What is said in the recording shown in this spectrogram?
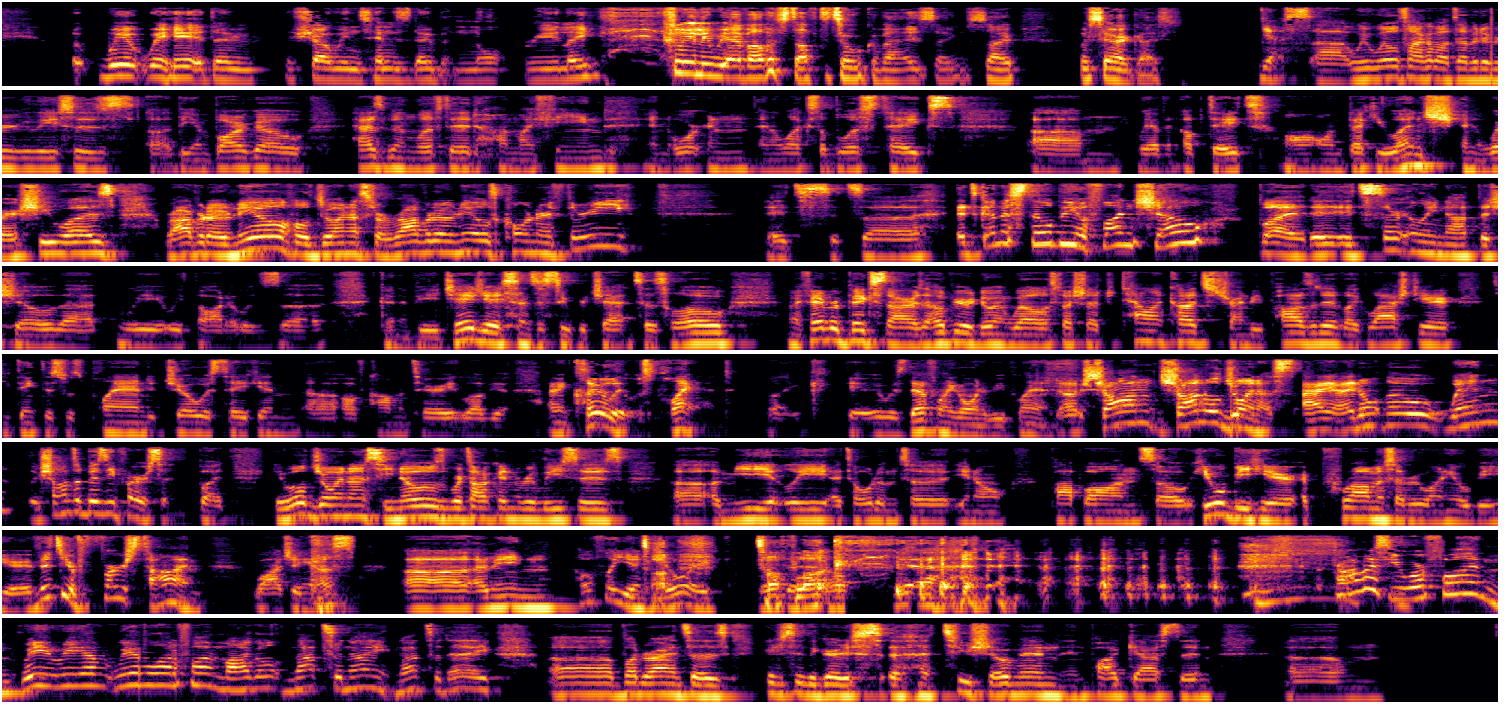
we're we're here to do the show we intend to do, but not really. Clearly, we have other stuff to talk about. It seems so. We'll see how it goes. Yes, uh, we will talk about WWE releases. Uh, the embargo has been lifted on my Fiend and Orton and Alexa Bliss takes. Um, we have an update on, on, Becky Lynch and where she was. Robert O'Neill will join us for Robert O'Neill's Corner Three. It's it's uh it's gonna still be a fun show but it's certainly not the show that we we thought it was uh, going to be. JJ sends a super chat and says, "Hello, my favorite big stars. I hope you're doing well, especially after talent cuts. Trying to be positive like last year. Do you think this was planned? Joe was taken uh, off commentary. Love you. I mean, clearly it was planned. Like it, it was definitely going to be planned. Uh, Sean Sean will join us. I I don't know when. Like Sean's a busy person, but he will join us. He knows we're talking releases uh, immediately. I told him to you know pop on. So he will be here. I promise everyone he will be here. If it's your first time watching us, uh, I mean, hopefully you enjoy. Tough, tough luck. Yeah. I promise you, we're fun. We we have we have a lot of fun, Michael. Not tonight, not today. Uh, Bud Ryan says, "Here to see the greatest uh, two showmen in podcasting." Um,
